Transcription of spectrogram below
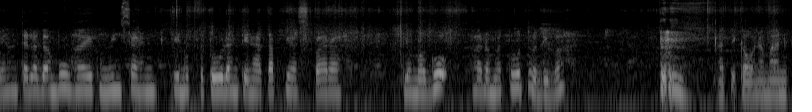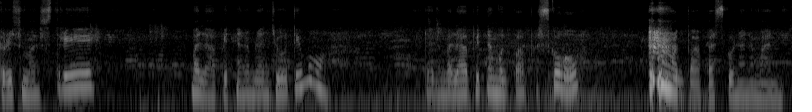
Ganun talaga ang buhay. Kung minsan, pinuputulan, tinatapyas para lumago, para matuto, di ba? At ikaw naman, Christmas tree, malapit na naman ang duty mo. Dahil malapit na magpapasko, magpapasko na naman.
